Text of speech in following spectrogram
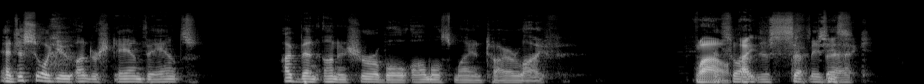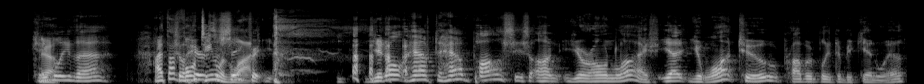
And just so you understand, Vance, I've been uninsurable almost my entire life. Wow. And so I, it just set me jeez. back. Can Yeah. you believe that? I thought So 14 the was a lot. you don't have to have policies on your own life. Yet you want to, probably to begin with.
